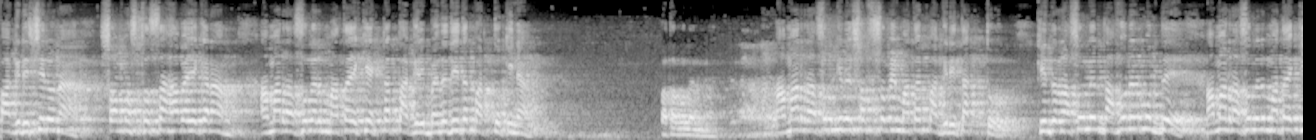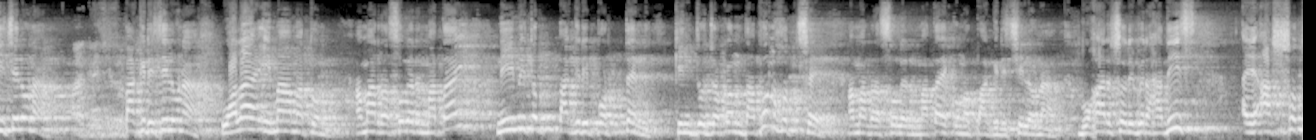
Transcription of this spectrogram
পাগড়ি ছিল না। সমস্ত সাহাবাই কারাম, আমার রাসুলের মাথায় কি একটা পাগড়ি বেঁধে দিতে পারতো কিনা? কথা বলেন না। আমার রাসুল কিন্তু সবসময় মাথায় পাগড়ি থাকতো। কিন্তু রাসুলের দাফনের মধ্যে আমার রাসুলের মাথায় কি ছিল না? পাগড়ি ছিল না। ওয়ালা ইমামাতুন। আমার রাসুলের মাথায় নিয়মিত পাগড়ি পড়তেন। কিন্তু যখন দাফন হচ্ছে, আমার রাসুলের মাথায় কোনো পাগড়ি ছিল না। বুহার শরীফের হাদিস এই আশ্বত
